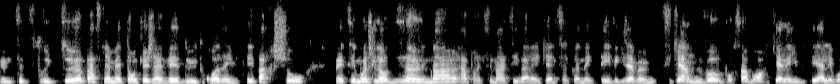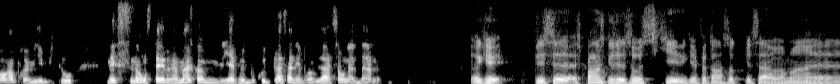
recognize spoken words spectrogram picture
une petite structure parce que, mettons que j'avais deux, trois invités par show, mais tu sais, moi, je leur disais une heure approximative à laquelle se connecter. Fait que j'avais un petit canevas pour savoir quel invité aller voir en premier puis tout. Mais sinon, c'était vraiment comme, il y avait beaucoup de place à l'improvisation là-dedans. là. OK. Puis je pense que c'est ça aussi qui, qui a fait en sorte que ça a vraiment. euh,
